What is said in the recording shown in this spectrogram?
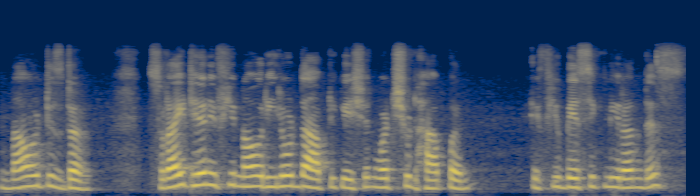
now it is done. So right here if you now reload the application what should happen? If you basically run this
